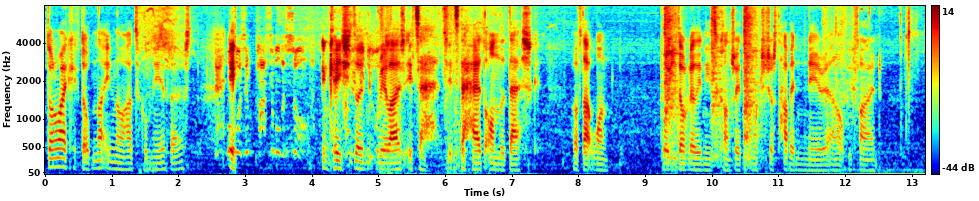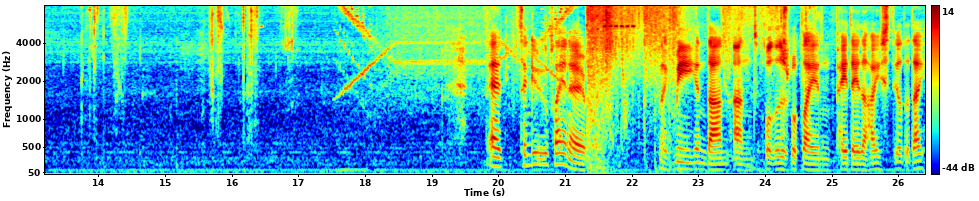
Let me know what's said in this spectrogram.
Don't know why I kicked open that even though I had to come here first. It-. In case you didn't realise, it's a it's the head on the desk of that one. But you don't really need to concentrate that much, just have it near it and it'll be fine. Yeah, I think we were playing uh, like me and Dan and others were playing Payday the Heist the other day.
